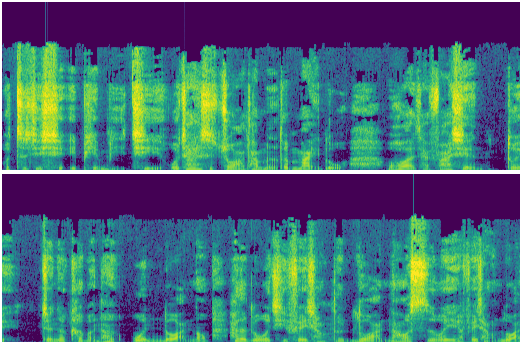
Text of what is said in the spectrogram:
我自己写一篇笔记，我开始抓他们的脉络。我后来才发现，对。真的课本很混乱哦，他的逻辑非常的乱，然后思维也非常乱。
